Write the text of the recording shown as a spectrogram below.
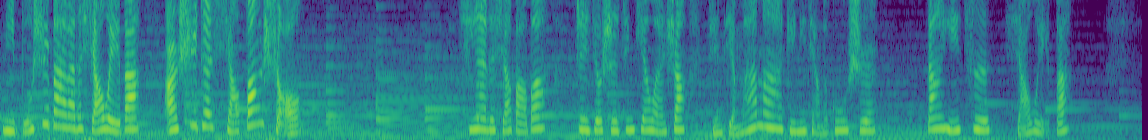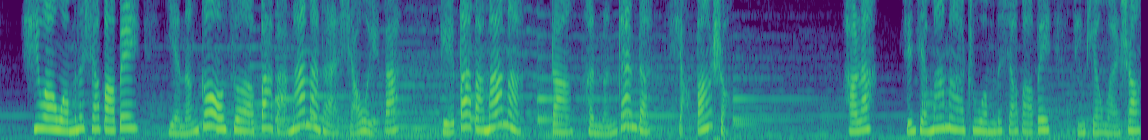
你不是爸爸的小尾巴，而是个小帮手。”亲爱的小宝宝。这就是今天晚上简简妈妈给你讲的故事，当一次小尾巴。希望我们的小宝贝也能够做爸爸妈妈的小尾巴，给爸爸妈妈当很能干的小帮手。好了，简简妈妈祝我们的小宝贝今天晚上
